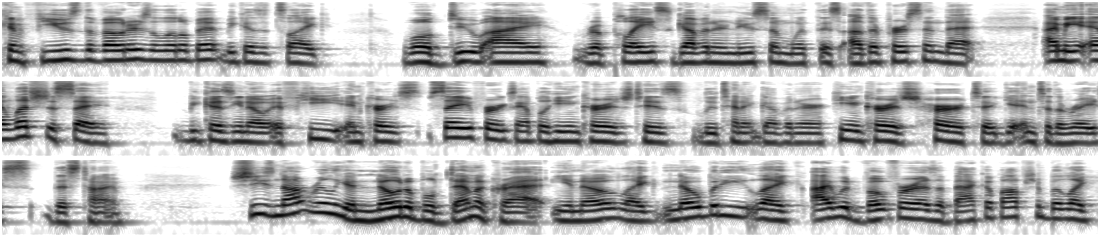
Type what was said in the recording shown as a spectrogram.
confuse the voters a little bit because it's like well do i replace governor newsom with this other person that i mean and let's just say because you know if he encouraged say for example he encouraged his lieutenant governor he encouraged her to get into the race this time. She's not really a notable democrat you know? Like nobody like i would vote for her as a backup option but like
